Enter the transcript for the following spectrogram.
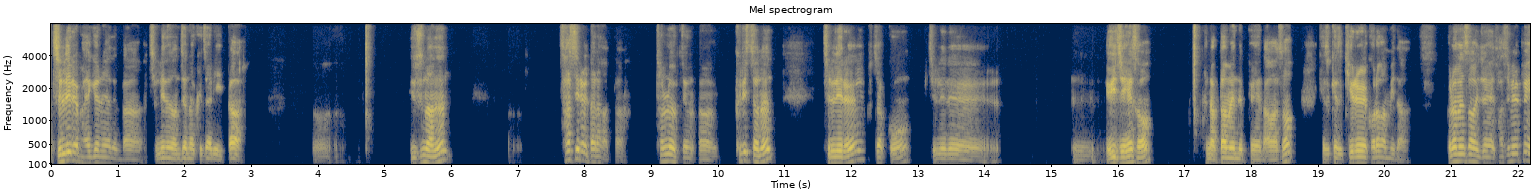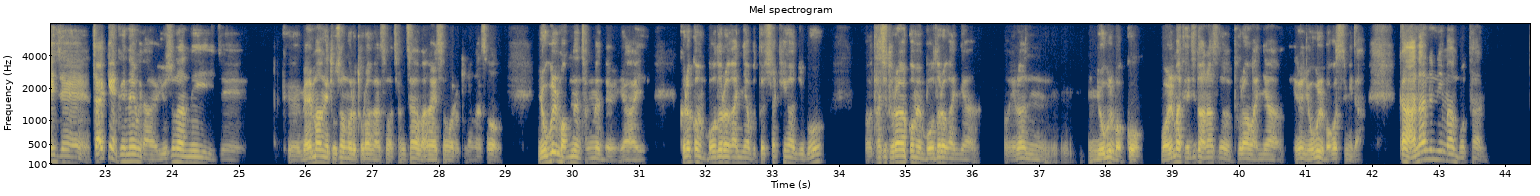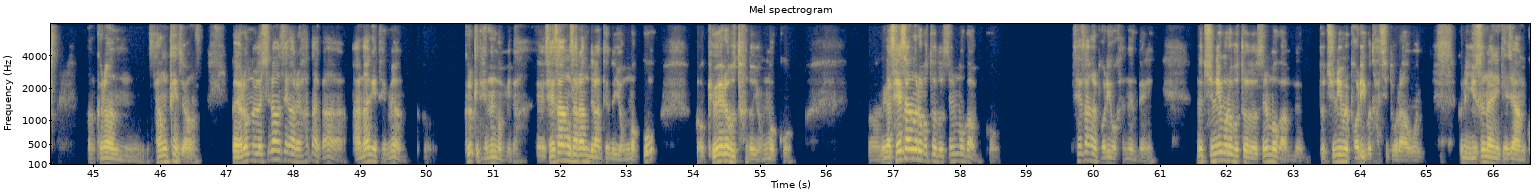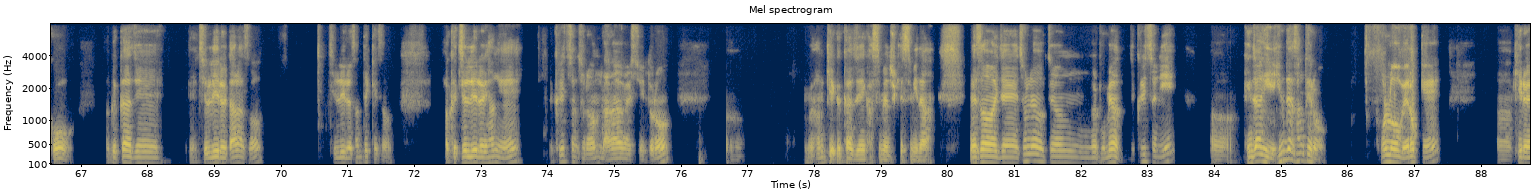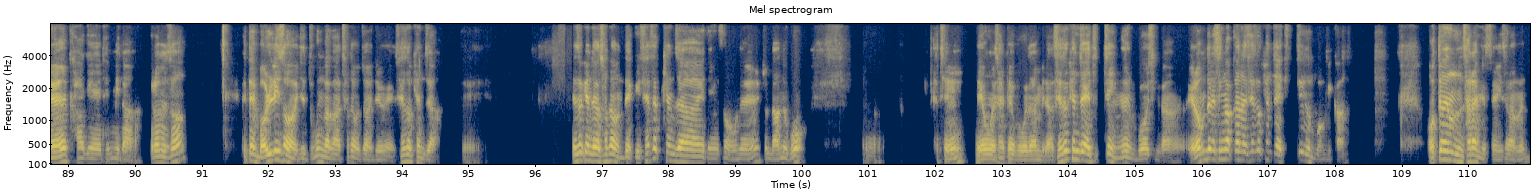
진리를 발견해야 된다. 진리는 언제나 그 자리에 있다. 어, 유순환은 사실을 따라갔다. 철로역정 어, 크리스천은 진리를 붙잡고 진리를 음, 의지해서 그 낙담의 늪에 나와서 계속해서 길을 걸어갑니다. 그러면서 이제 41페이지에 짧게 그 내용이 나와요. 유순환이 이제 그 멸망의 도성으로 돌아가서 장차 망할 성으로 돌아가서 욕을 먹는 장면들. 야, 이- 그럴 거면 뭐 돌아갔냐부터 시작해가지고 어, 다시 돌아갈 거면 뭐 돌아갔냐 어, 이런 욕을 먹고 뭐 얼마 되지도 않아서 돌아왔냐 이런 욕을 먹었습니다. 그러니까 안 하는 이만 못한 어, 그런 상태죠. 그러니까 여러분들도 신앙생활을 하다가 안 하게 되면 어, 그렇게 되는 겁니다. 예, 세상 사람들한테도 욕 먹고 어, 교회로부터도 욕 먹고 어, 그러니까 세상으로부터도 쓸모가 없고 세상을 버리고 갔는데 주님으로부터도 쓸모가 없는 또 주님을 버리고 다시 돌아온 그런 유순환이 되지 않고 끝까지 진리를 따라서 진리를 선택해서 그 진리를 향해 크리스천처럼 나아갈 수 있도록 어, 함께 끝까지 갔으면 좋겠습니다. 그래서 이제 천려역정을 보면 크리스천이 어, 굉장히 힘든 상태로 홀로 외롭게 어, 길을 가게 됩니다. 그러면서 그때 멀리서 이제 누군가가 찾아오죠. 이제 세석현자. 네. 세석현자가 찾아오는데 그 세석 현자에 대해서 오늘 좀 나누고 어, 같이 내용을 살펴보고자 합니다. 세석 현자의 특징은 무엇인가? 여러분들이 생각하는 세석 현자의 특징은 뭡니까? 어떤 사람이었어요, 이 사람은?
